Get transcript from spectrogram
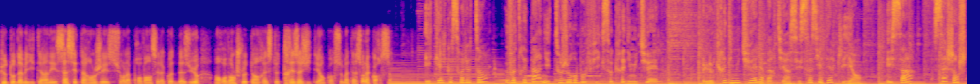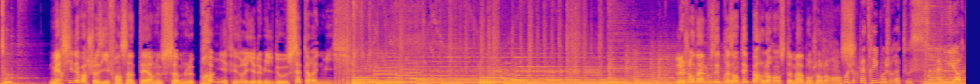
Puis autour de la Méditerranée, ça s'est arrangé sur la Provence et la Côte d'Azur. En revanche, le temps reste très agité encore ce matin sur la Corse. Et quel que soit le temps, votre épargne est toujours au beau fixe au Crédit Mutuel. Le Crédit Mutuel appartient à ses sociétaires clients. Et ça, ça change tout. Merci d'avoir choisi France Inter. Nous sommes le 1er février 2012, 7h30. Le journal vous est présenté par Laurence Thomas. Bonjour Laurence. Bonjour Patrick, bonjour à tous. À New York,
